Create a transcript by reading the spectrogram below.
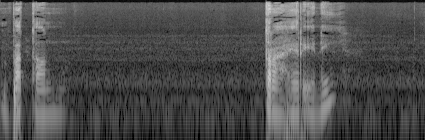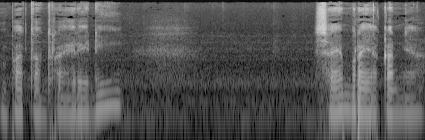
Empat tahun terakhir ini, empat tahun terakhir ini, saya merayakannya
